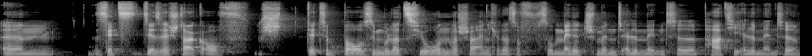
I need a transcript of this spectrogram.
Ähm, setzt sehr, sehr stark auf Städtebausimulationen wahrscheinlich oder so, so Management-Elemente, Party-Elemente.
